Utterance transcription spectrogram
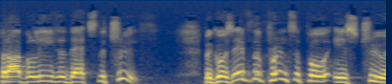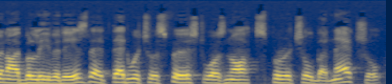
But I believe that that's the truth. Because if the principle is true, and I believe it is, that that which was first was not spiritual but natural,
